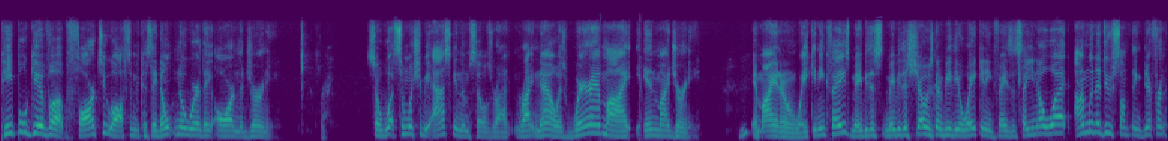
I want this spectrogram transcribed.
People give up far too often because they don't know where they are in the journey. So what someone should be asking themselves right right now is where am I in my journey? Mhm. Am I in an awakening phase? Maybe this maybe this show is going to be the awakening phase and say, you know what? I'm going to do something different.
